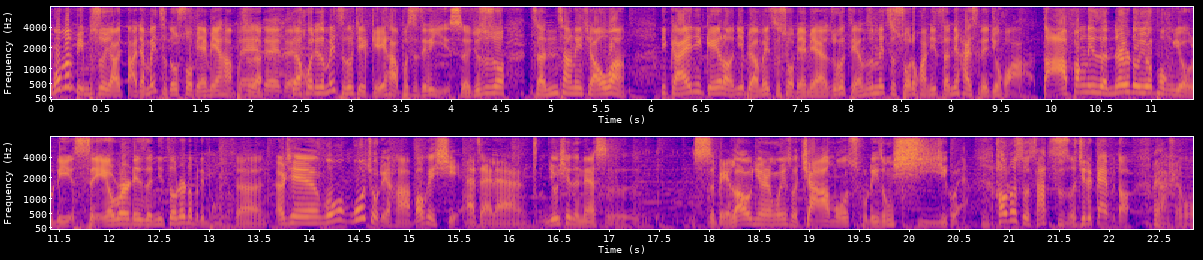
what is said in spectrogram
我们并不是说要大家每次都说边边哈，不是，对对。然后或者说每次都去给哈，不是这个意思，就是说正常的交往，你该你给了，你不要每次说边边。如果这样子每次说的话，你真的还是那句话，大方的人哪儿都有朋友，你色玩的人你走哪儿都没得朋友。是，而且我我觉得哈，包括现在呢，有些人。呢是是被老女人我跟你说夹磨出的一种习惯，好多时候是他自己都改不到。哎呀，轩哥，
